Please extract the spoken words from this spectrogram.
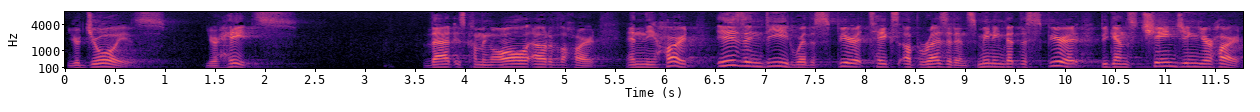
your joys, your hates, that is coming all out of the heart. And the heart is indeed where the Spirit takes up residence, meaning that the Spirit begins changing your heart,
